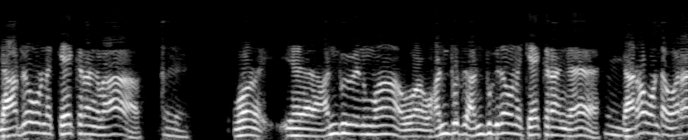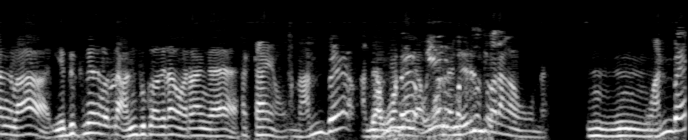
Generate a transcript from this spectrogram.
யாரோ உன்னை கேக்குறாங்களா. உன் அன்பு வேணுமா? உன் அன்பு அன்புக்கு தான் உன்னை கேக்குறாங்க. யாரோ உன்கிட்ட வராங்களா? எதுக்குமே வரல அன்புக்காக தான் வராங்க. கட்டாயம். உன் அன்பை அந்த வராங்க அவங்க உன்னை. உன் அன்பை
